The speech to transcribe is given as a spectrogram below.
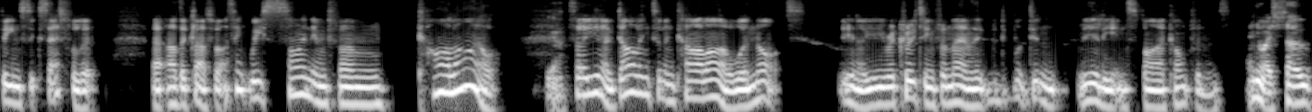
been successful at, at other clubs, but I think we signed him from Carlisle. Yeah. So you know, Darlington and Carlisle were not. You know, you're recruiting from them. It didn't really inspire confidence. Anyway, so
